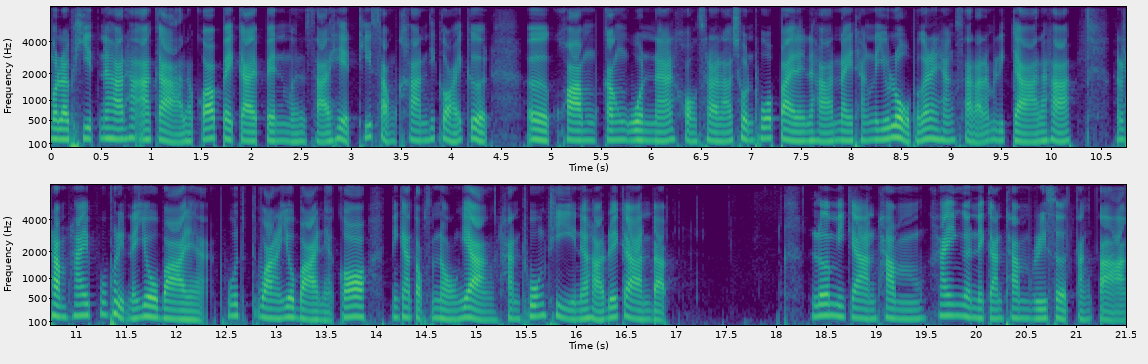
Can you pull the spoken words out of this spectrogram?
มลพิษนะคะทางอากาศแล้วก็ไปกลายเป็นเหมือนสาเหตุที่สำคัญที่ก่อให้เกิดเอ่อความกังวลนะของสาธารณชนทั่วไปเลยนะคะ ในทั้งในยุโรปแล้วก็ในทั้งสหรัฐอเมริกานะคะแล้วทำให้ผู้ผลิตนโยบายเนี่ยผู้วางนโยบายเนี่ยก็มีการตอบสนองอย่างทันท่วงทีนะคะ ด้วยการแบบเริ่มมีการทำให้เงินในการทำรีเสิร์ชต่าง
